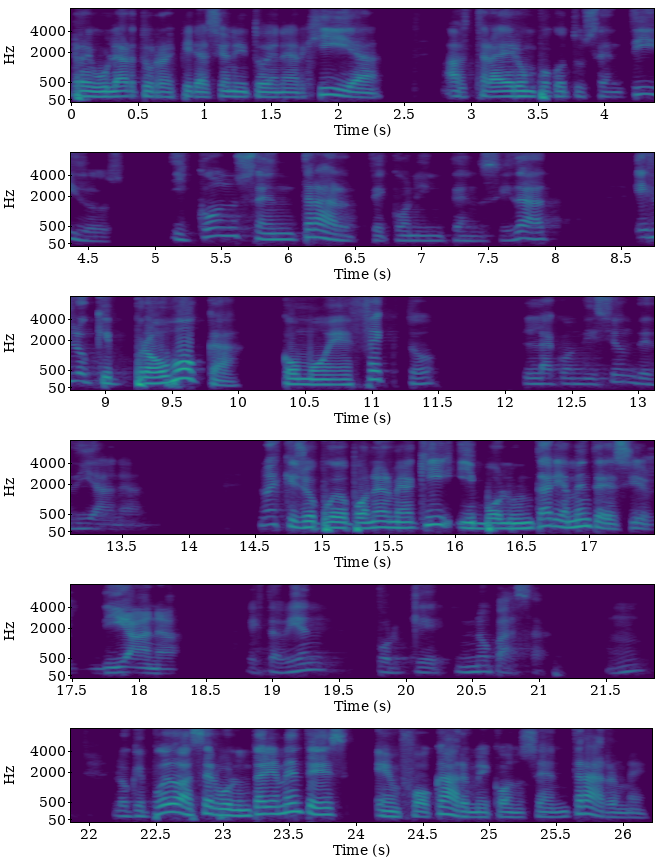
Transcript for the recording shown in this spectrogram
regular tu respiración y tu energía, abstraer un poco tus sentidos y concentrarte con intensidad, es lo que provoca como efecto la condición de Diana. No es que yo puedo ponerme aquí y voluntariamente decir Diana, ¿está bien? Porque no pasa. Lo que puedo hacer voluntariamente es enfocarme, concentrarme.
